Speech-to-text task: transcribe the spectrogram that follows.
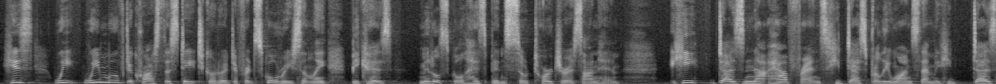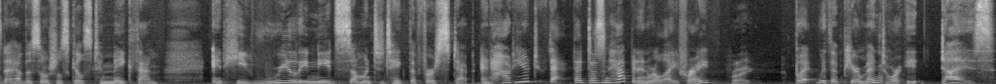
his we we moved across the state to go to a different school recently because middle school has been so torturous on him. He does not have friends. He desperately wants them. He does not have the social skills to make them. And he really needs someone to take the first step. And how do you do that? That doesn't happen in real life, right? Right. But with a peer mentor, it does.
